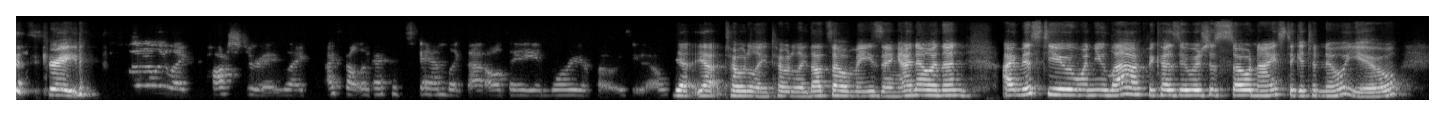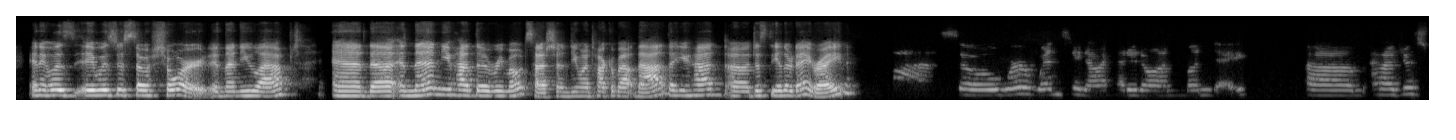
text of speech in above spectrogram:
it's great. Literally like posturing, I felt like I could stand like that all day in warrior pose, you know? Yeah, yeah, totally, totally. That's so amazing. I know. And then I missed you when you left because it was just so nice to get to know you. And it was it was just so short. And then you left. And uh, and then you had the remote session. Do you want to talk about that that you had uh, just the other day, right? Yeah. So we're Wednesday now. I had it on Monday. Um, and I just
